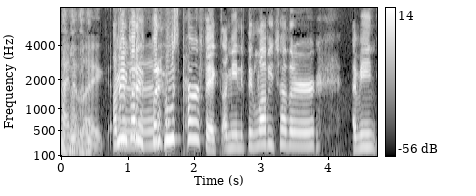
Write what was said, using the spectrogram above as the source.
kind of like. I mean, but uh, but who's perfect? I mean, if they love each other, I mean,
